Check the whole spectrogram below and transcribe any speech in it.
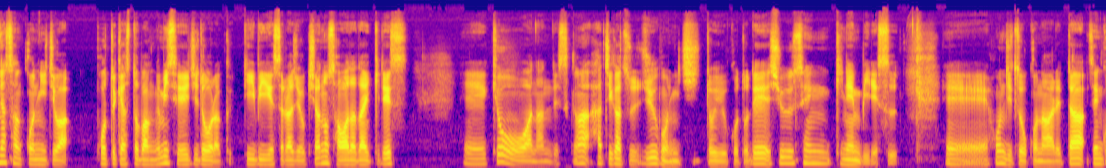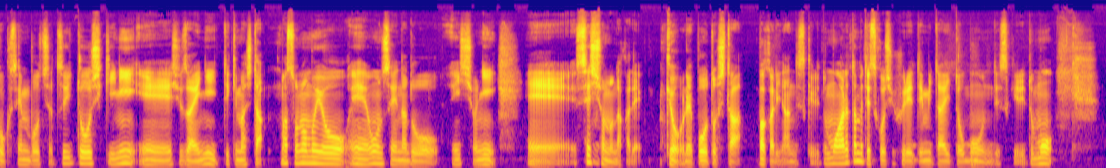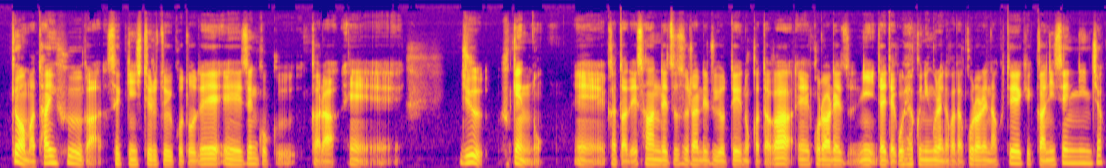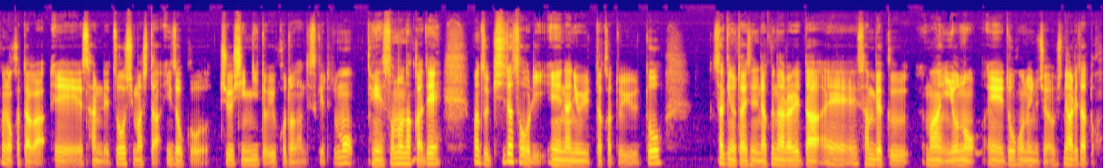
皆さん、こんにちは。ポッドキャスト番組政治道楽 TBS ラジオ記者の澤田大樹です。えー、今日はなんですが、8月15日ということで、終戦記念日です。えー、本日行われた全国戦没者追悼式に、えー、取材に行ってきました。まあ、その模様、え音声などを一緒に、えセッションの中で今日レポートしたばかりなんですけれども、改めて少し触れてみたいと思うんですけれども、今日はま台風が接近しているということで、えー、全国から、えー、10府県の、えー、方で参列すられる予定の方が、え来られずに、だいたい500人ぐらいの方が来られなくて、結果2000人弱の方が、え参列をしました。遺族を中心にということなんですけれども、えその中で、まず岸田総理、え何を言ったかというと、先の大戦で亡くなられた、えー、300万余の、えー、同胞の命が失われたと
